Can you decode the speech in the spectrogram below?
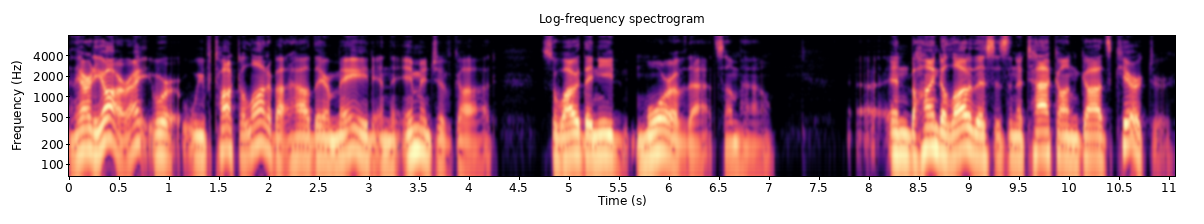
they already are, right? We're, we've talked a lot about how they're made in the image of God. So why would they need more of that somehow? Uh, and behind a lot of this is an attack on God's character,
